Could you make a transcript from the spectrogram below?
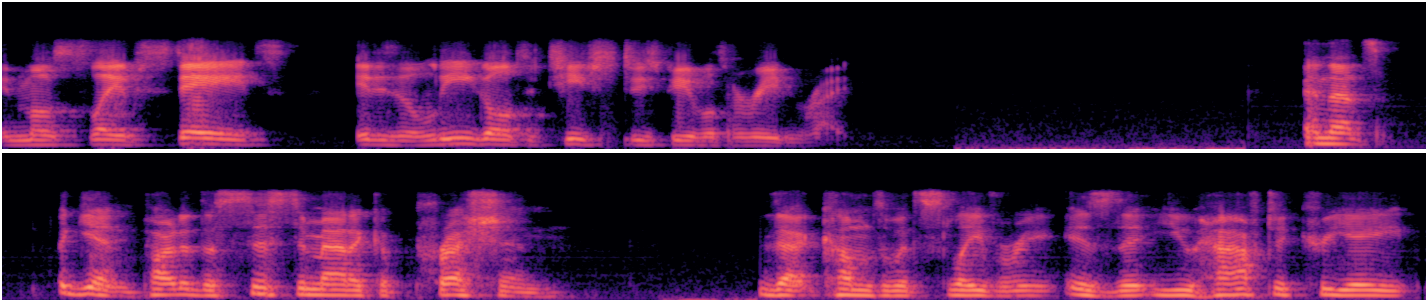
in most slave states, it is illegal to teach these people to read and write. And that's, again, part of the systematic oppression that comes with slavery is that you have to create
